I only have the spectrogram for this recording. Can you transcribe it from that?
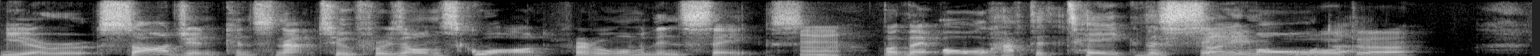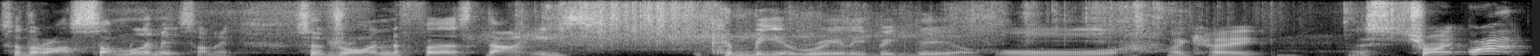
Your sergeant can snap two for his own squad for everyone within six, Hmm. but they all have to take the, same, order. So there are some limits on it. So drawing the first dice can be a really big deal. Oh, okay. Let's try. What?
